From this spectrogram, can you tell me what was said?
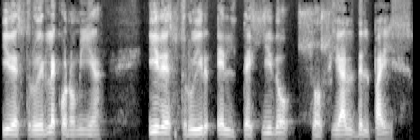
y destruir la economía y destruir el tejido social del país.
